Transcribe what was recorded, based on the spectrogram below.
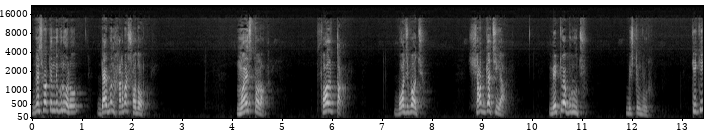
বিধানসভা কেন্দ্রগুলো হলো ডায়মন্ড হারবার সদর, মহেশতলা, ফলতা, বজবজ, সাতগাছিয়া, মেটুয়া বুরুজ, বিষ্ণুপুর। কি কি?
